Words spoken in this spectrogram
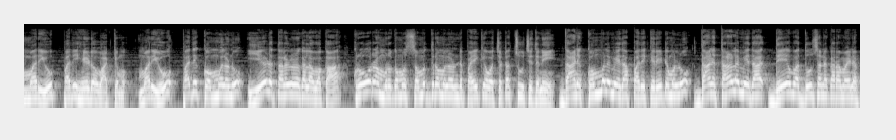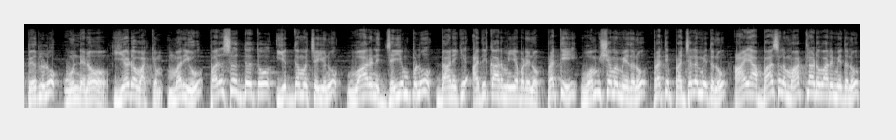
మరియు పదిహేడో వాక్యము. మరియు పది కొమ్ములను ఏడు తలలను గల ఒక క్రూర మృగము సముద్రముల నుండి పైకి వచ్చుట చూచితిని. దాని కొమ్ముల మీద పది కిరీటములు దాని తలల మీద దేవ దూషణకరమైన పేర్లు ఉండెను. ఏడో వాక్యం. మరియు పరిశుద్ధులతో యుద్ధము చేయును వారిని జయింపును దానికి అధికారం ఇయ్యబడెను. ప్రతి వంశము మీదను ప్రతి ప్రజల మీదను ఆయా భాషలు మాట్లాడు వారి మీదను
